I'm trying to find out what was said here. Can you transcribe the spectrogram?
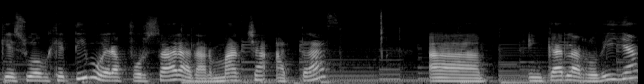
que su objetivo era forzar a dar marcha atrás, a hincar la rodilla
